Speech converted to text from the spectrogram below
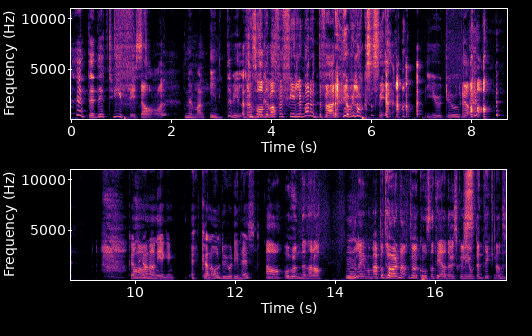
Inte det är typiskt. Ja, När man inte vill att jag sa det, varför filmar du inte för? Jag vill också se. Youtube. Ja, Kanske Ja. kan ha en egen kanal du och din häst. ja och hundarna då? Lär ju vara med på ett hörn. Jag konstaterade att vi skulle gjort en tecknad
